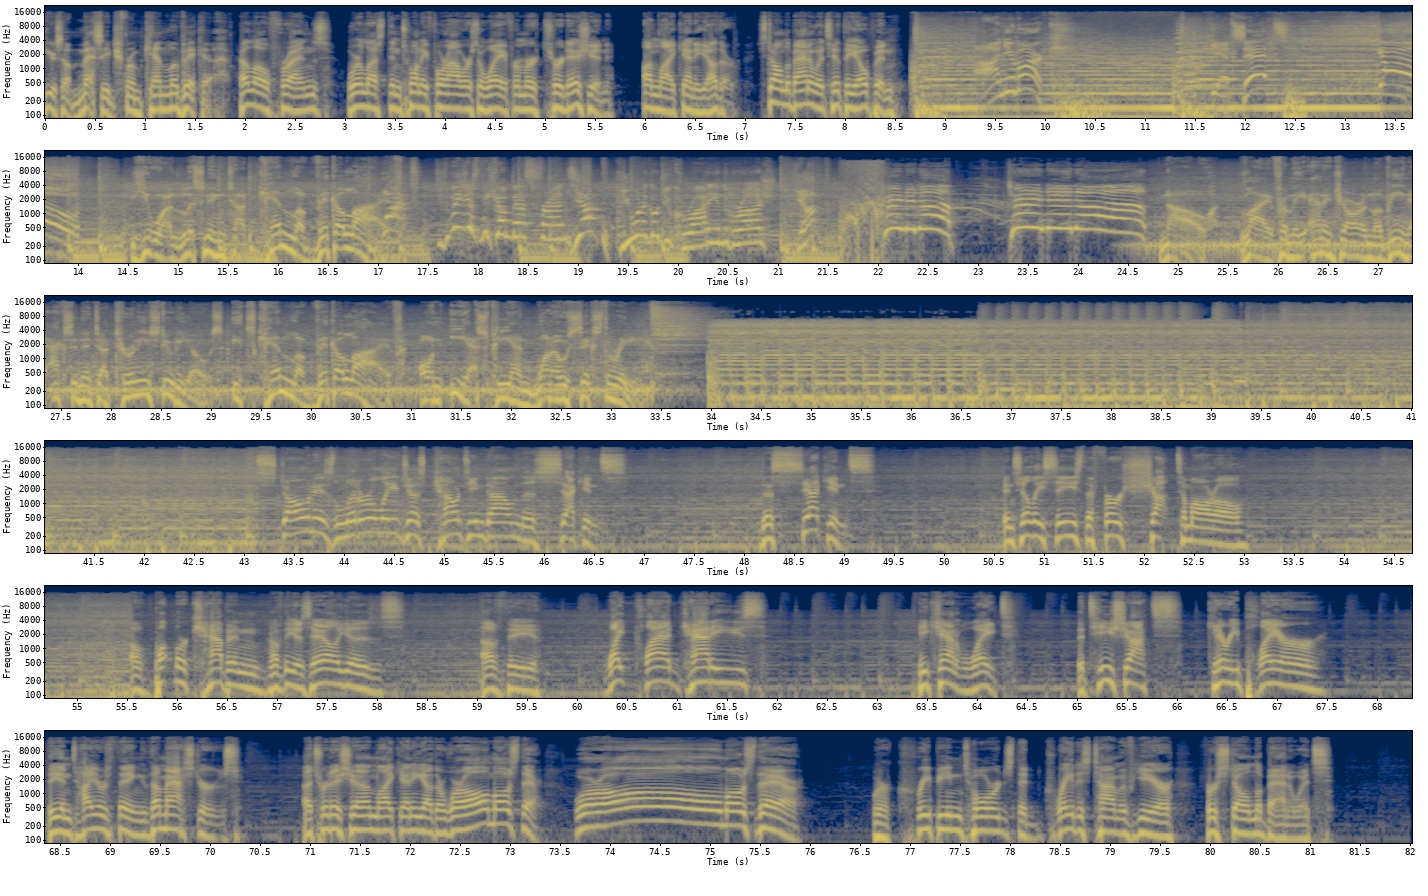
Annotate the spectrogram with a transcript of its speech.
Here's a message from Ken LaVicka. Hello, friends. We're less than 24 hours away from a tradition unlike any other. Stone Lebanowitz hit the open. On your mark. Get set. Go! You are listening to Ken LaVicka Live. What? Did we just become best friends? Yup. You want to go do karate in the garage? Yup. Turn it up! Turn it up! Now, live from the Anidjar and Levine Accident Attorney Studios, it's Ken LaVicka Live on ESPN 1063. Stone is literally just counting down the seconds. The seconds until he sees the first shot tomorrow of Butler Cabin, of the Azaleas, of the white clad caddies. He can't wait. The tee shots, Gary Player, the entire thing, the Masters. A tradition unlike any other. We're almost there. We're almost there. We're creeping towards the greatest time of year for Stone Lebanowitz.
